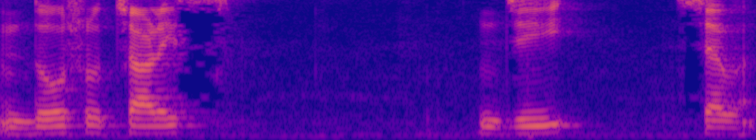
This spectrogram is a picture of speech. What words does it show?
दो सौ चालीस जी सेवन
